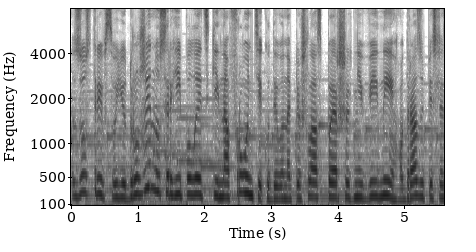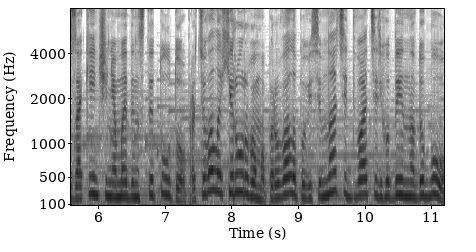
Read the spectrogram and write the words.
Зустрів свою дружину Сергій Полецький на фронті, куди вона пішла з перших днів війни, одразу після закінчення медінституту. Працювала хірургом, оперувала по 18-20 годин на добу.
